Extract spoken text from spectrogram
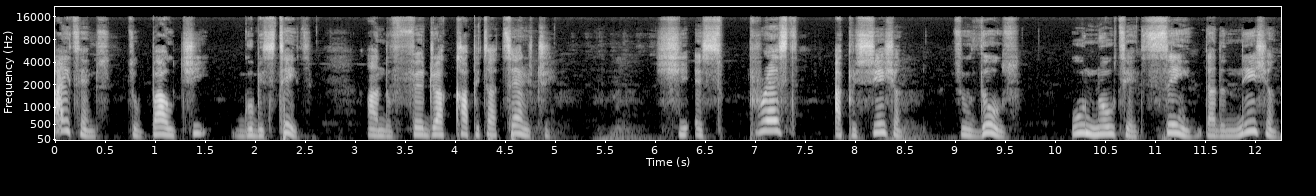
items to Bauchi, Gombe State, and the Federal Capital Territory. She expressed appreciation to those who noted, saying that the nation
